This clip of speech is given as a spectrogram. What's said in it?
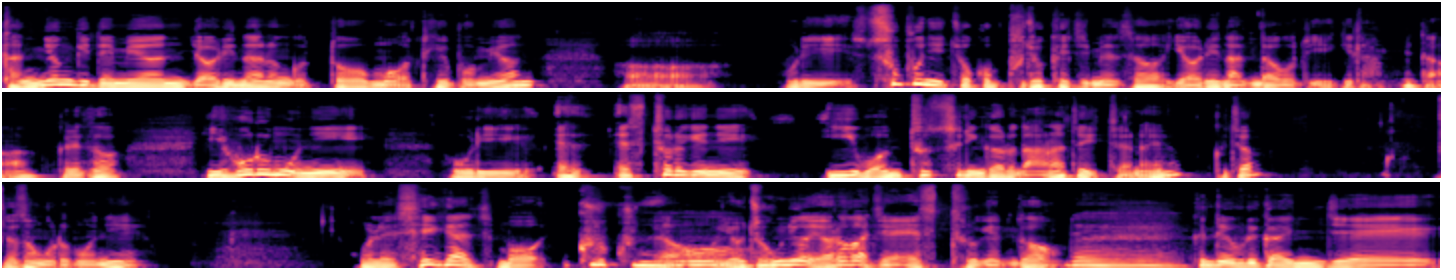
갱년기 되면 열이 나는 것도 뭐 어떻게 보면 어 우리 수분이 조금 부족해지면서 열이 난다고도 얘기를 합니다. 그래서 이 호르몬이 우리 에스트로겐이 이 원투 쓰리인가로 나눠져 있잖아요. 그죠? 여성 호르몬이 원래 세 가지 뭐 그렇군요. 어, 요 종류가 여러 가지예요. 에스트로겐도. 네. 근데 우리가 이제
